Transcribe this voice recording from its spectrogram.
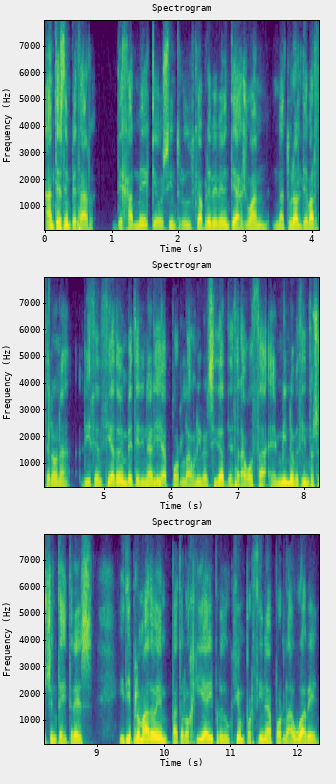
Antes de empezar, dejadme que os introduzca brevemente a Joan, natural de Barcelona, licenciado en veterinaria por la Universidad de Zaragoza en 1983 y diplomado en patología y producción porcina por la UAB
